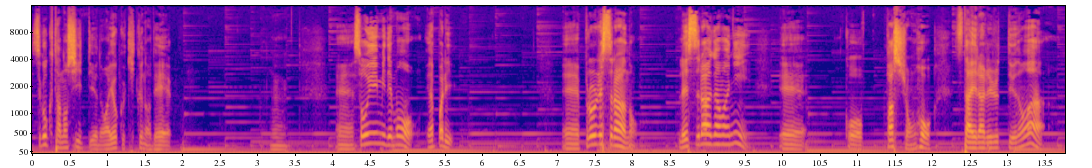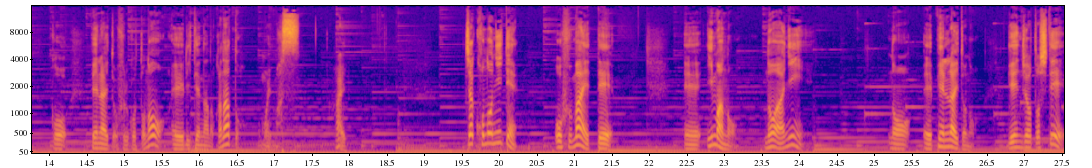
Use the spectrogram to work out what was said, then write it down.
すごく楽しいっていうのはよく聞くので、うん。えー、そういう意味でも、やっぱり、えー、プロレスラーの、レスラー側に、えー、こう、パッションを伝えられるっていうのは、こう、ペンライトを振ることの、えー、利点なのかなと思います。はい。じゃあこの2点を踏まえて、えー、今のノアにの、えー、ペンライトの現状として、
